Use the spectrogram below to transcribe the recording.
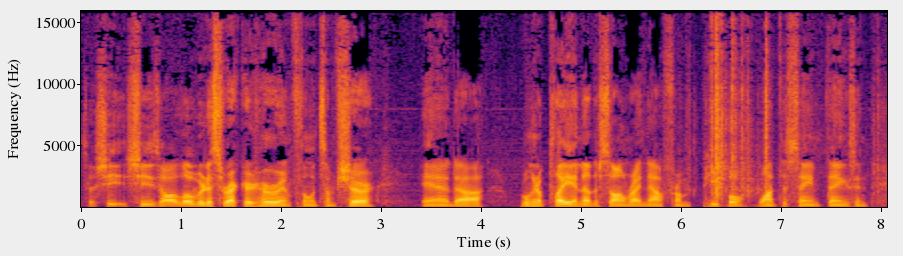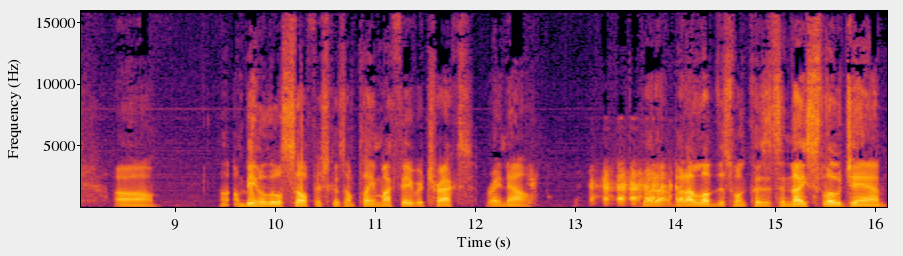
So she she's all over this record. Her influence, I'm sure. And uh, we're gonna play another song right now from People Want the Same Things. And um, I'm being a little selfish because I'm playing my favorite tracks right now. But uh, but I love this one because it's a nice slow jam,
